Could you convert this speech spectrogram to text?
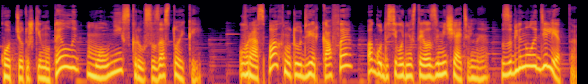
Кот тетушки Нутеллы молнией скрылся за стойкой. В распахнутую дверь кафе, погода сегодня стояла замечательная, заглянула Дилетта.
